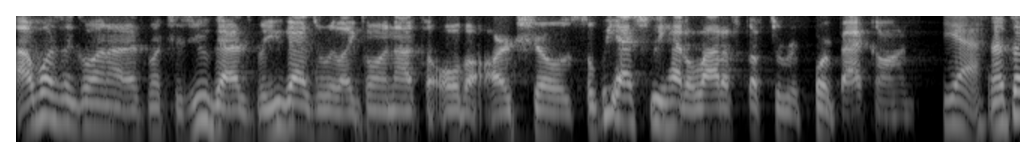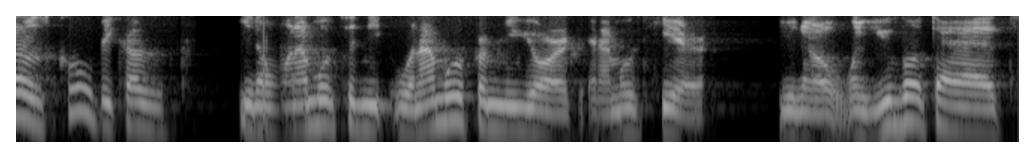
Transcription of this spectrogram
I wasn't going out as much as you guys, but you guys were like going out to all the art shows, so we actually had a lot of stuff to report back on. Yeah. And I thought it was cool because, you know, when I moved to New- when I moved from New York and I moved here, you know, when you look at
